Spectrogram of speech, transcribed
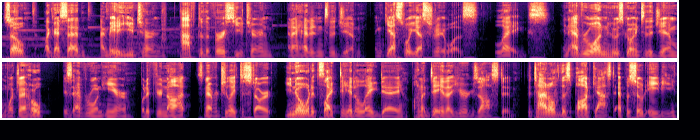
So, like I said, I made a U turn after the first U turn and I headed into the gym. And guess what yesterday was? Legs. And everyone who is going to the gym, which I hope is everyone here, but if you're not, it's never too late to start. You know what it's like to hit a leg day on a day that you're exhausted. The title of this podcast, episode 80,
